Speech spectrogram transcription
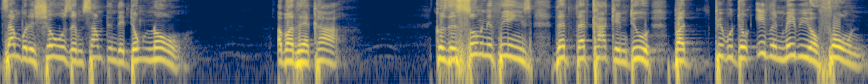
somebody shows them something they don't know about their car. Because there's so many things that that car can do, but people don't even maybe your phone.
